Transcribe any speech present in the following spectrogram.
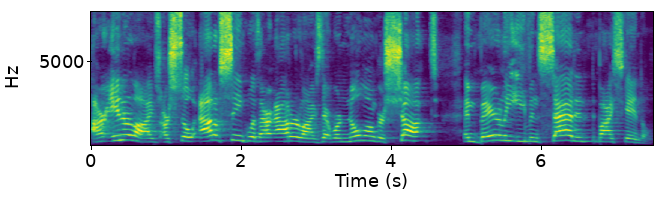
Our inner lives are so out of sync with our outer lives that we're no longer shocked and barely even saddened by scandal.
